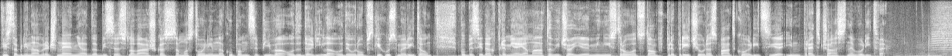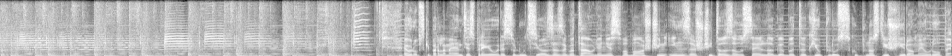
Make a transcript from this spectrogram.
Ti sta bili namreč mnenja, da bi se Slovaška s samostojnim nakupom cepiva oddaljila od evropskih usmeritev. Po besedah premijeja Matoviča je ministrov odstop preprečil razpad koalicije in predčasne volitve. Evropski parlament je sprejel resolucijo za zagotavljanje svoboščin in zaščito za vse LGBTQ skupnosti širom Evrope.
